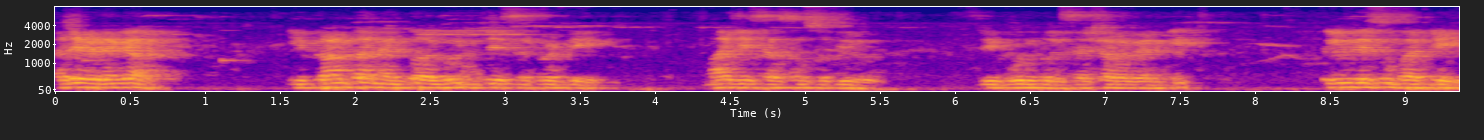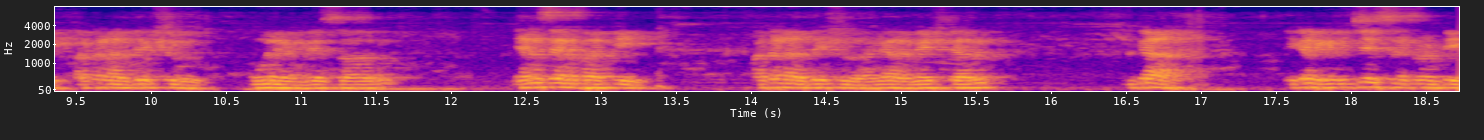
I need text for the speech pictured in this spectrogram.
అదేవిధంగా ఈ ప్రాంతాన్ని ఎంతో అభివృద్ధి చేసినటువంటి మాజీ శాసనసభ్యులు శ్రీ గూడుపల్లి శేషారావు గారికి తెలుగుదేశం పార్టీ పట్టణ అధ్యక్షులు ఉమ్మడి వెంకటేశ్వరరావు జనసేన పార్టీ పట్టణ అధ్యక్షులు రంగా రమేష్ గారు ఇంకా ఇక్కడికి విచ్చేసినటువంటి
